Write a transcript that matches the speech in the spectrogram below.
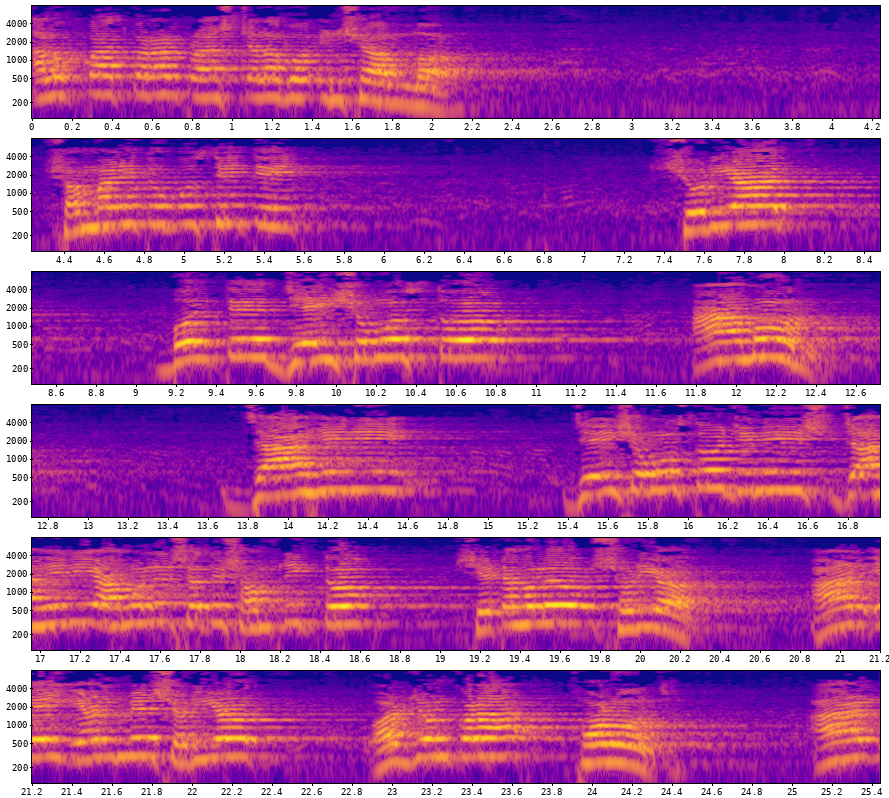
আলোকপাত করার প্রয়াস চালাবো ইনশাআল্লাহ। সম্মানিত উপস্থিতি, শরিয়াত বলতে যেই সমস্ত আমল জাহেরি, যেই সমস্ত জিনিস জাহেরি আমলের সাথে সম্পৃক্ত, সেটা হলো শরিয়ত। আর এই এলমে শরিয়ত অর্জন করা ফরজ। আর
